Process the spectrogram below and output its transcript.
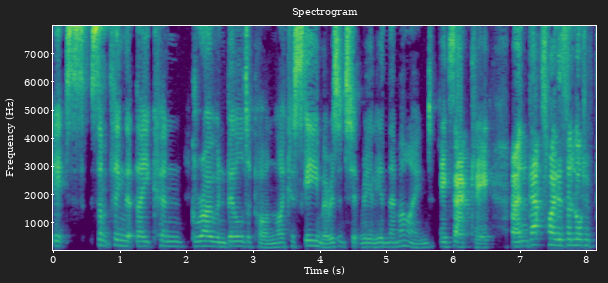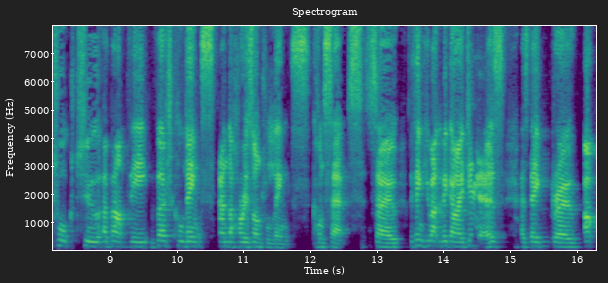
it's something that they can grow and build upon like a schema isn't it really in their mind? Exactly. And that's why there's a lot of talk too about the vertical links and the horizontal links concepts. So we're thinking about the big ideas as they grow up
